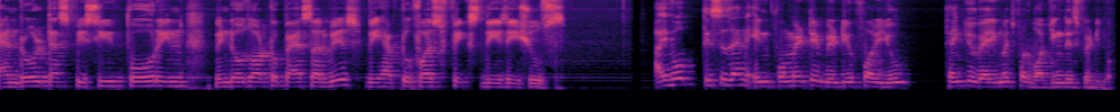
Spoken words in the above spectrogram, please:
enroll test pc4 in windows autopatch service we have to first fix these issues. I hope this is an informative video for you. Thank you very much for watching this video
